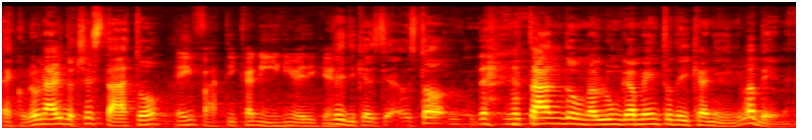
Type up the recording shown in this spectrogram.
Ecco, Leonardo c'è stato, E infatti i canini, vedi che... vedi che sto notando un allungamento dei canini, va bene.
